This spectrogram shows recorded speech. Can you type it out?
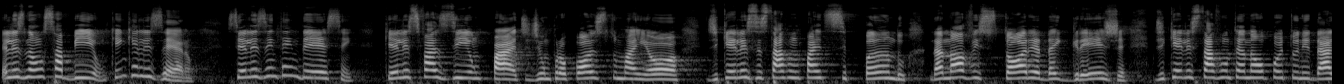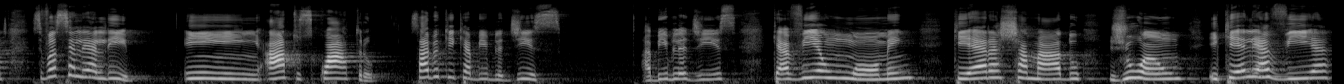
Eles não sabiam quem que eles eram. Se eles entendessem que eles faziam parte de um propósito maior, de que eles estavam participando da nova história da igreja, de que eles estavam tendo a oportunidade. Se você ler ali em Atos 4, sabe o que, que a Bíblia diz? A Bíblia diz que havia um homem que era chamado João e que ele havia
